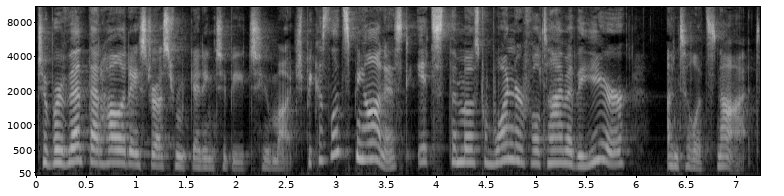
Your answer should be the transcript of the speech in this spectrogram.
to prevent that holiday stress from getting to be too much? Because let's be honest, it's the most wonderful time of the year until it's not.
